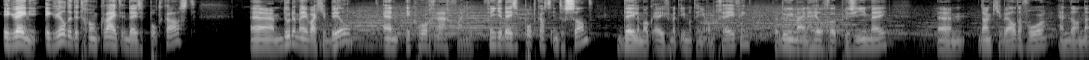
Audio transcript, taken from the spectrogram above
Ik weet niet. Ik wilde dit gewoon kwijt in deze podcast. doe ermee wat je wil. En ik hoor graag van je. Vind je deze podcast interessant? Deel hem ook even met iemand in je omgeving. Daar doe je mij een heel groot plezier mee. Um, Dank je wel daarvoor en dan uh,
